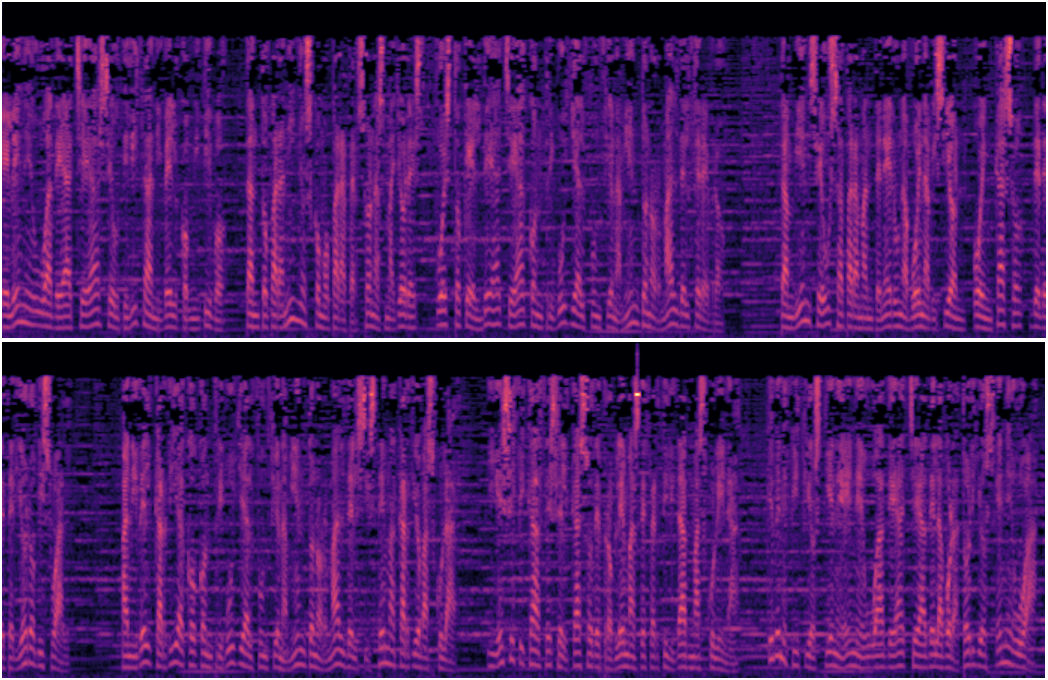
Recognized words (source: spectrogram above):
El NUADHA se utiliza a nivel cognitivo, tanto para niños como para personas mayores, puesto que el DHA contribuye al funcionamiento normal del cerebro. También se usa para mantener una buena visión, o en caso de deterioro visual. A nivel cardíaco contribuye al funcionamiento normal del sistema cardiovascular. Y es eficaz es el caso de problemas de fertilidad masculina. ¿Qué beneficios tiene NUA-DHA de laboratorios NUA?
